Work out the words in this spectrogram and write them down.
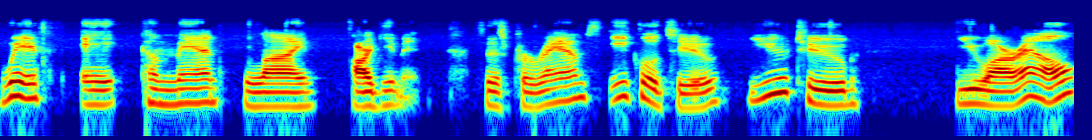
with a command line argument. So this params equal to YouTube URL,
